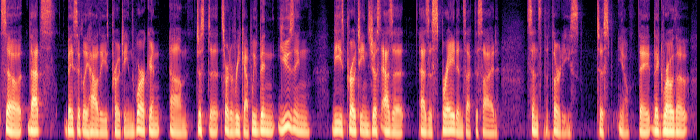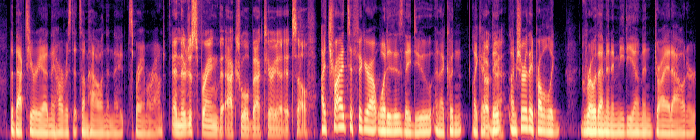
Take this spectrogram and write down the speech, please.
So that's basically how these proteins work. And um, just to sort of recap, we've been using these proteins just as a as a sprayed insecticide since the 30s. To you know, they they grow the the bacteria and they harvest it somehow and then they spray them around. And they're just spraying the actual bacteria itself. I tried to figure out what it is they do and I couldn't like I, Okay. they I'm sure they probably grow them in a medium and dry it out or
